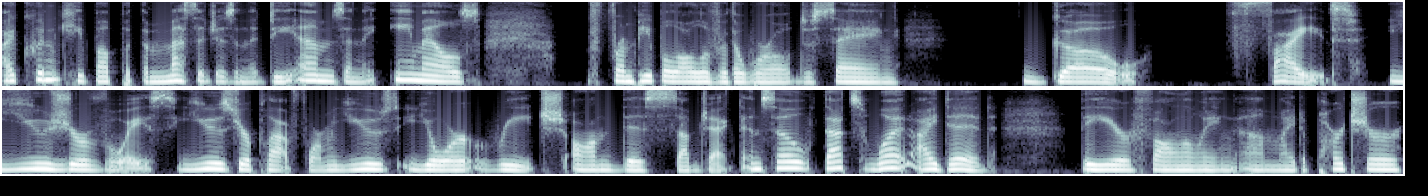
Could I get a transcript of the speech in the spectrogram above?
I couldn't keep up with the messages and the DMs and the emails from people all over the world just saying, go, fight, use your voice, use your platform, use your reach on this subject. And so that's what I did the year following um, my departure.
